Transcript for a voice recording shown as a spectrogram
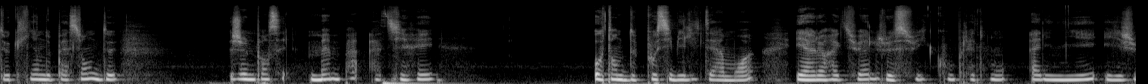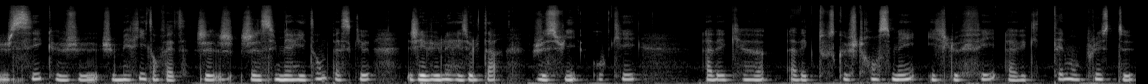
de clients, de patients, de... je ne pensais même pas attirer autant de possibilités à moi. Et à l'heure actuelle, je suis complètement alignée et je sais que je, mérite en fait. Je, suis méritante parce que j'ai vu les résultats. Je suis ok avec, euh, avec tout ce que je transmets et je le fais avec tellement plus de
